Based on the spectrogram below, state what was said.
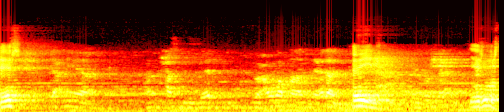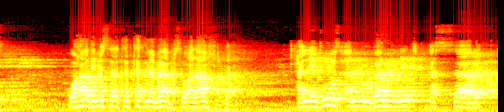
إيش؟ يعني اي يجوز. وهذه مسألة تفتح لنا باب سؤال آخر بعد. هل يجوز أن نبنج السارق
